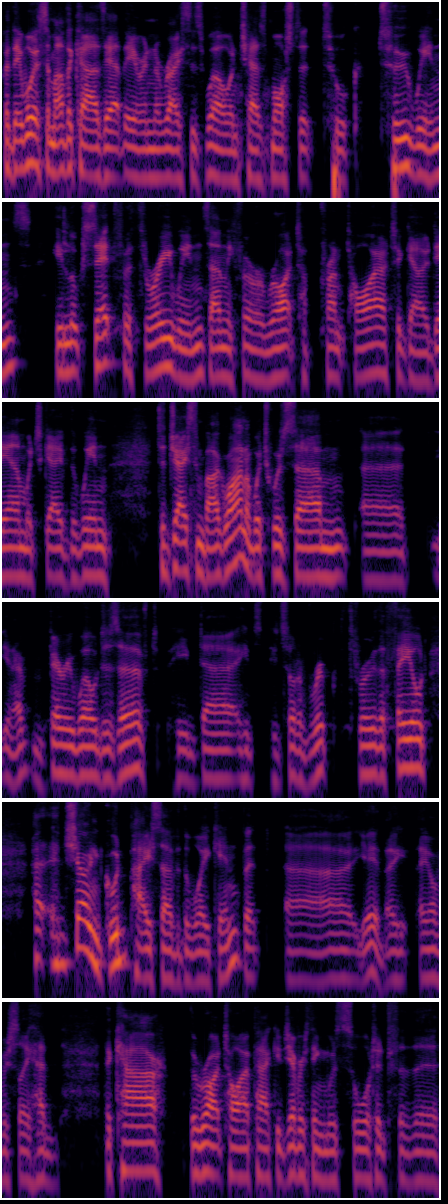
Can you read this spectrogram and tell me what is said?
but there were some other cars out there in the race as well. And Chaz Mostert took two wins. He looked set for three wins, only for a right front tire to go down, which gave the win to Jason Bargwanna, which was um, uh, you know very well deserved. He'd, uh, he'd he'd sort of ripped through the field, had shown good pace over the weekend, but uh, yeah, they they obviously had the car, the right tire package, everything was sorted for the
